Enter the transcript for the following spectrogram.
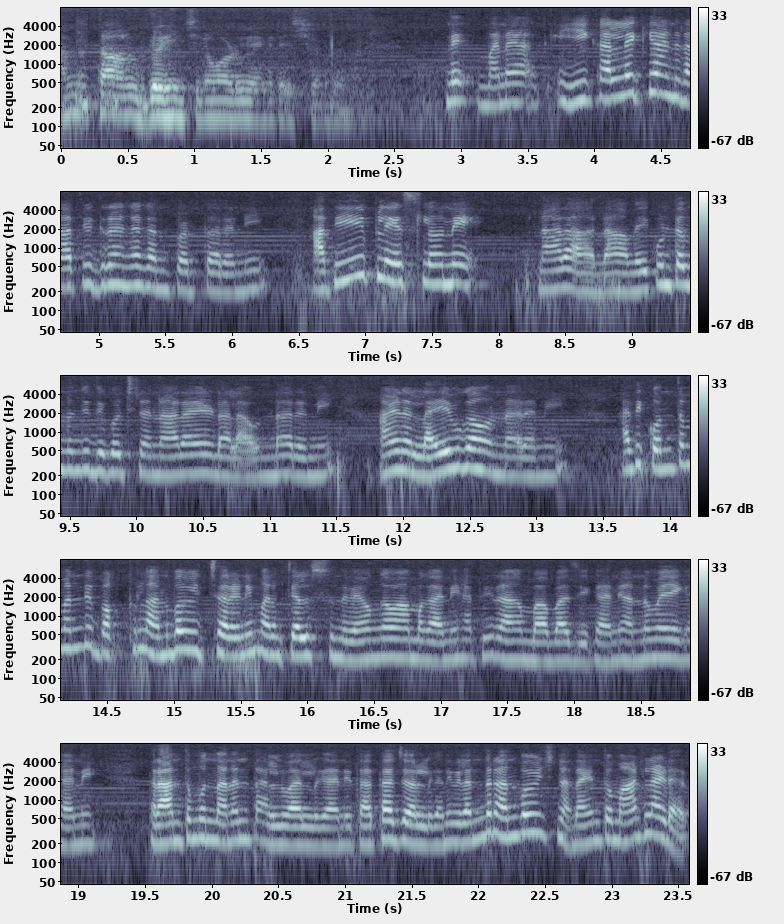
అంత అనుగ్రహించిన వాడు వెంకటేశ్వరుడు మన ఈ కళ్ళకి ఆయన రాతి విగ్రహంగా కనపడతారని అదే ప్లేస్లోనే నారా నా వైకుంఠం నుంచి దిగొచ్చిన నారాయణుడు అలా ఉన్నారని ఆయన లైవ్గా ఉన్నారని అది కొంతమంది భక్తులు అనుభవించారని మనకు తెలుస్తుంది. వేమంగమామ కానీ హతిరామ బాబాజీ కానీ అన్నమయ్య కానీ రాంతముందు అనంత అల్వాళ్ళు కానీ తాతాజాలు కానీ వీళ్ళందరూ అనుభవించినారు. ఆయనతో మాట్లాడారు.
